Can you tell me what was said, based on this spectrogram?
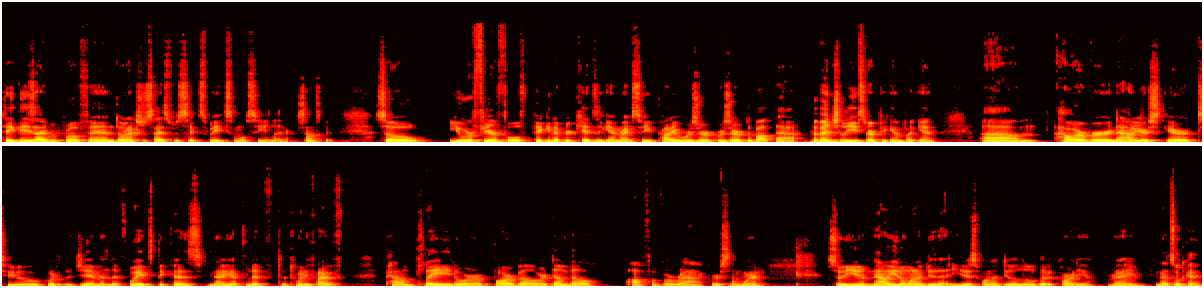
take these ibuprofen. Don't exercise for six weeks, and we'll see you later. Sounds good. So you were fearful of picking up your kids again, right? So you probably were reser- reserved about that. Mhm. Eventually, you start picking up again. Um, however, now you're scared to go to the gym and lift weights because now you have to lift a 25 pound plate or a barbell or a dumbbell off of a rack or somewhere. So you now you don't want to do that. You just want to do a little bit of cardio, right? Mhm. And that's okay.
